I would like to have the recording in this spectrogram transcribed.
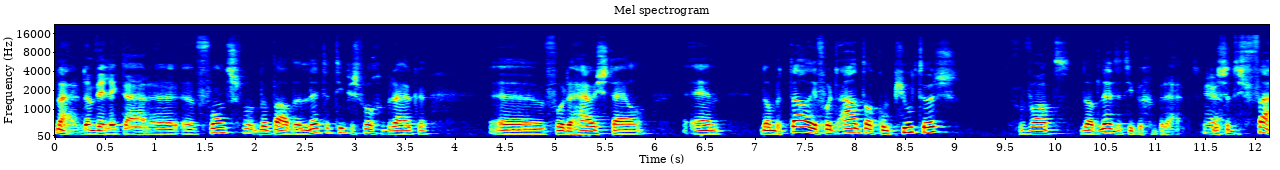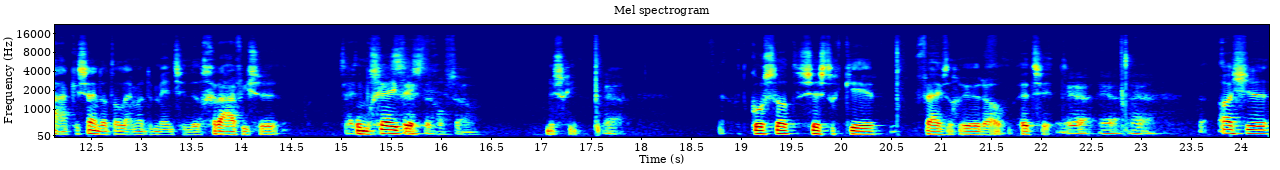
nou, dan wil ik daar eh, eh, fonts voor bepaalde lettertypes voor gebruiken. eh, voor de huisstijl. En dan betaal je voor het aantal computers wat dat lettertype gebruikt. Ja. Dus het is vaak zijn dat alleen maar de mensen in de grafische zijn omgeving. 60 of zo. misschien. Ja, Wat kost dat? 60 keer 50 euro. That's it. ja, ja. ja. Als je.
